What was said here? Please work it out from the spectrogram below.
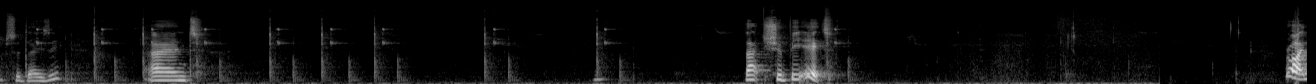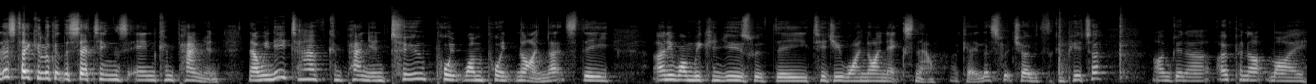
Oops a daisy. And that should be it. Right, let's take a look at the settings in Companion. Now we need to have Companion 2.1.9. That's the only one we can use with the TGY9X now. Okay, let's switch over to the computer. I'm going to open up my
